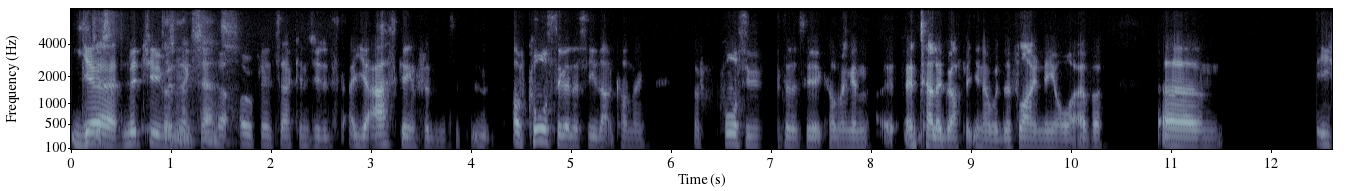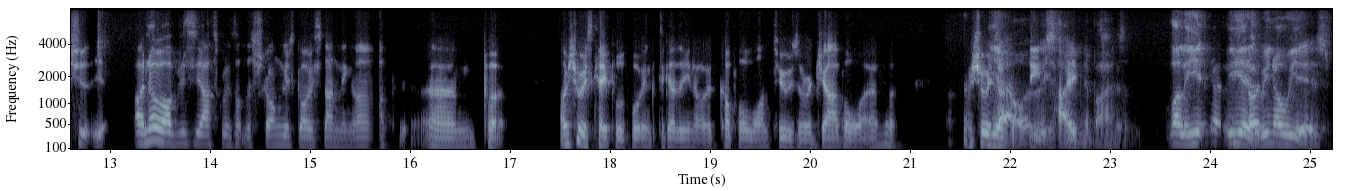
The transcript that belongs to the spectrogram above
Yeah, just literally doesn't make sense. The opening seconds, you just, you're asking for them to. Of course, they're going to see that coming. Of course, you're going to see it coming and and telegraph it. You know, with the flying knee or whatever. Um, he should. I know, obviously, Askren's not the strongest guy standing up, um, but I'm sure he's capable of putting together, you know, a couple of one twos or a jab or whatever. I'm sure he's yeah, or at least hiding it behind him. Well, he, Yeah, he is. We know he is.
